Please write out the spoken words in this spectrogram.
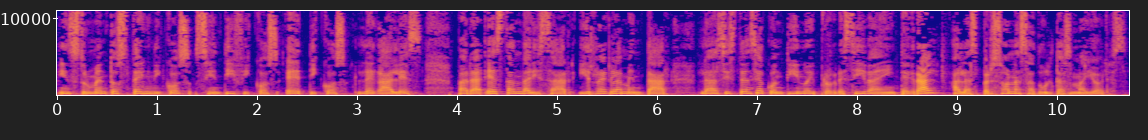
instrumentos técnicos, científicos, éticos, legales, para estandarizar y reglamentar la asistencia continua y progresiva e integral a las personas adultas mayores,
